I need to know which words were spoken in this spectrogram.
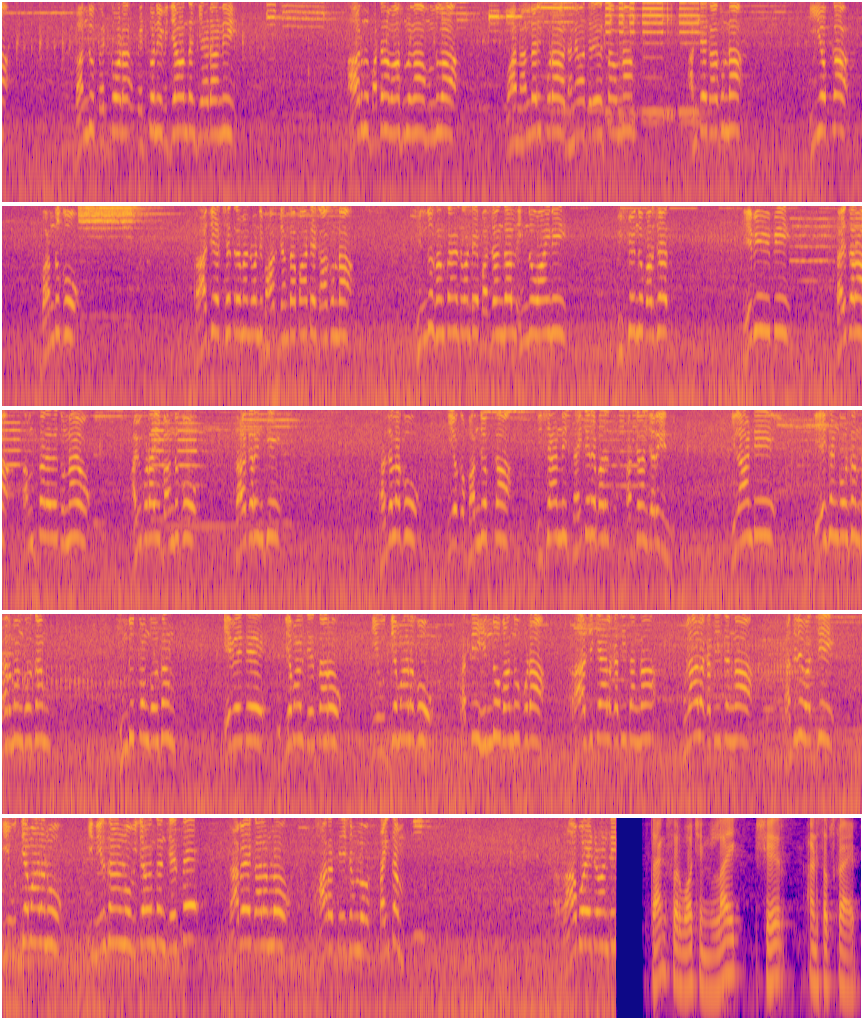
బంధు పెట్టుకోవడం పెట్టుకొని విజయవంతం చేయడాన్ని ఆరుగురు పట్టణ వాసులుగా ముందుగా వారందరికీ కూడా ధన్యవాదాలు తెలియజేస్తూ ఉన్నాం. అంతేకాకుండా ఈ యొక్క బంధుకు రాజకీయ క్షేత్రమైనటువంటి భారతీయ జనతా పార్టీ కాకుండా హిందూ సంస్థ అయినటువంటి బజరంగల్ హిందూ వాహిని విశ్వ హిందూ పరిషత్ ఏబీవీపీ తదితర సంస్థలు ఏవైతే ఉన్నాయో అవి కూడా ఈ బంద్కు సహకరించి ప్రజలకు ఈ యొక్క బంద్ యొక్క విషయాన్ని చైతన్యపరచడం జరిగింది. ఇలాంటి దేశం కోసం ధర్మం కోసం హిందుత్వం కోసం ఏవైతే ఉద్యమాలు చేస్తారో ఈ ఉద్యమాలకు ప్రతి హిందూ బంధువు కూడా రాజకీయాలకు అతీతంగా కులాలకు అతీతంగా కదిలి వచ్చి ఈ ఉద్యమాలను ఈ నిరసనలను విజయవంతం చేస్తే రాబోయే కాలంలో భారతదేశంలో సైతం రాబోయేటువంటి thanks for watching like share and subscribe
